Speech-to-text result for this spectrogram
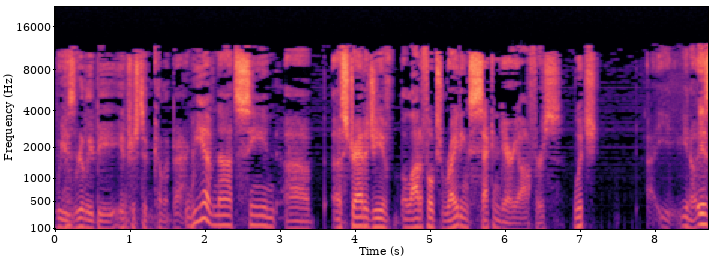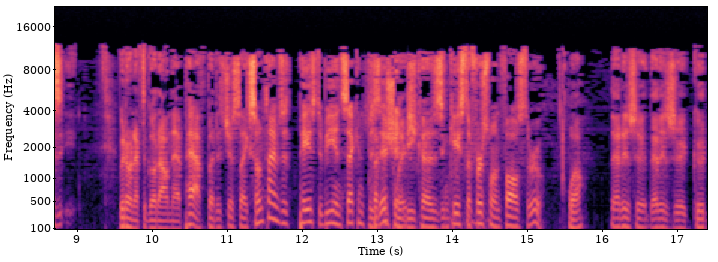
we really be interested in coming back. We have not seen uh, a strategy of a lot of folks writing secondary offers, which Uh, you know is we don't have to go down that path, but it's just like sometimes it pays to be in second position place. because in case the first one falls through. Well, that is a that is a good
